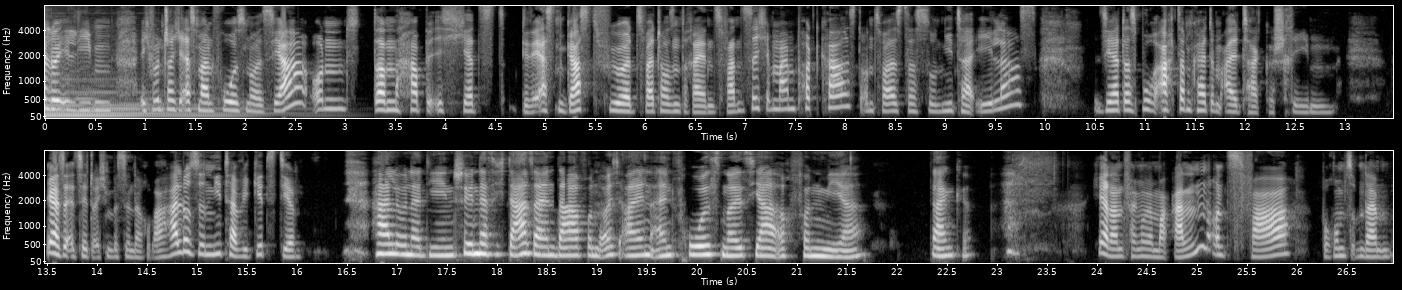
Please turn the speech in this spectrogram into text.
hallo ihr Lieben. Ich wünsche euch erstmal ein frohes neues Jahr und dann habe ich jetzt den ersten Gast für 2023 in meinem Podcast und zwar ist das Sonita Ehlers. Sie hat das Buch Achtsamkeit im Alltag geschrieben. Ja, sie erzählt euch ein bisschen darüber. Hallo Sonita, wie geht's dir? Hallo Nadine, schön, dass ich da sein darf und euch allen ein frohes neues Jahr auch von mir. Danke. Ja, dann fangen wir mal an und zwar worum es um dein,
